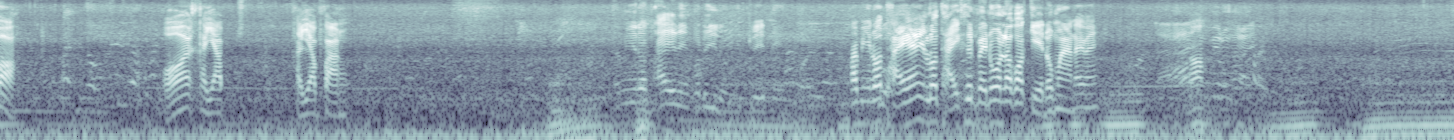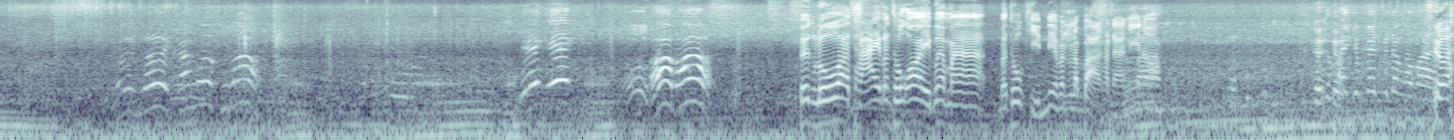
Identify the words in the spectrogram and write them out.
บ่อ๋อขยับขยับฟังถ้ามีรถไทยเนี่ยพอดีเลยเกรดนี่ถ้ามีรถไถให้รถไถขึ้นไปนู่นแล้วก็เกตลงมาได้ไหมเนาะมีรถไทยเฮ้ยกลางมือคุณเล่าเอกเอกพ่อพ่อเพิ่งรู้ว่าท้ายบรรทุกอ้อยเมื่อมาบรรทุกหินเนี่ยมันลำบากขนาดนี้เนาะ จะไม่จำเป็นไม่ต้องเอามาใช่ปะ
